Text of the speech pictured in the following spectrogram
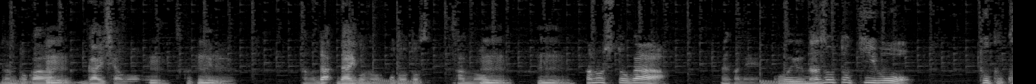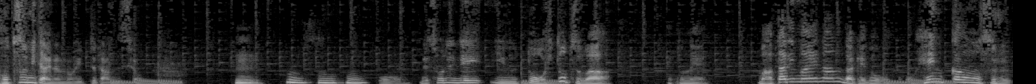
なんとかうん会社をうん作ってる、うんあの、だ、大悟の弟さんの、うん。うん。あの人が、なんかね、こういう謎解きを解くコツみたいなのを言ってたんですよ。うん。うん、うん、うん。で、それで言うと、一つは、えっとね、まあ当たり前なんだけど、変換をする。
